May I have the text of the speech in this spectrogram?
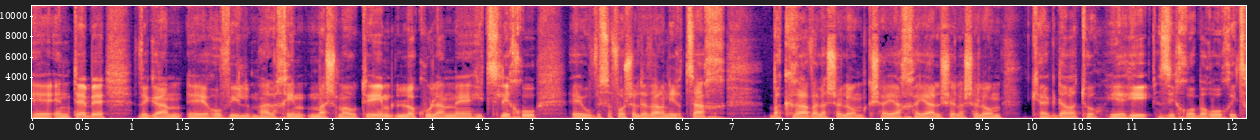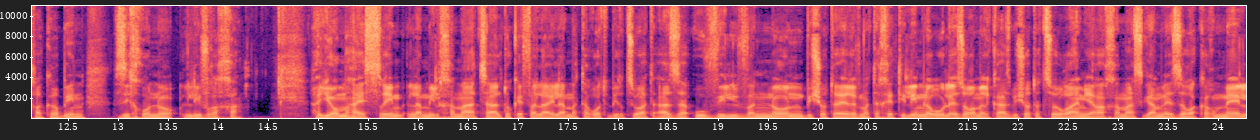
אה, אנטבה וגם אה, הוביל מהלכים משמעותיים, לא כולם הצליחו ובסופו של דבר נרצח בקרב על השלום, כשהיה חייל של השלום כהגדרתו. יהי זכרו ברוך, יצחק רבין, זיכרונו לברכה. היום ה-20 למלחמה, צה"ל תוקף הלילה מטרות ברצועת עזה ובלבנון בשעות הערב. מטחי טילים נורו לאזור המרכז בשעות הצהריים, ירה חמאס גם לאזור הכרמל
